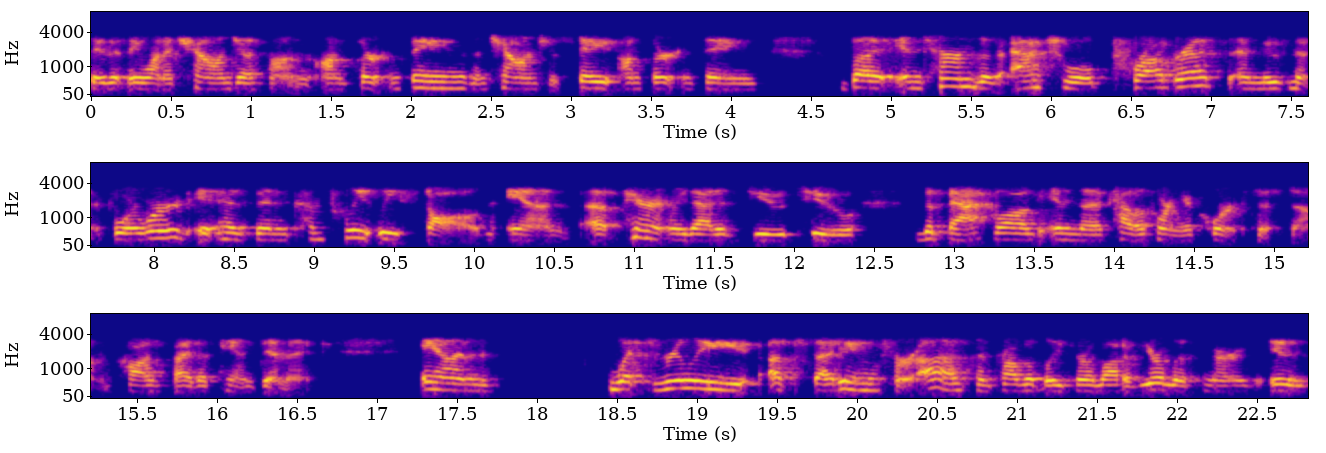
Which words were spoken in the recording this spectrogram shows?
say that they want to challenge us on on certain things and challenge the state on certain things. But in terms of actual progress and movement forward, it has been completely stalled, and apparently that is due to the backlog in the California court system caused by the pandemic. And what's really upsetting for us and probably for a lot of your listeners is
